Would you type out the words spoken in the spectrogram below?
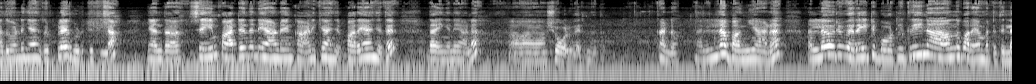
അതുകൊണ്ട് ഞാൻ റിപ്ലൈ കൊടുത്തിട്ടില്ല. ഞാൻ എന്താ സെയിം പാറ്റേൺ തന്നെയാണ് ഞാൻ കാണിക്കാൻ പറയാഞ്ഞത്. ഇതാ ഇങ്ങനെയാണ്. ഷോൾ വരുന്നത്. കണ്ടോ? നല്ല ഭംഗിയാണ്. നല്ല ഒരു വെറൈറ്റി ബോട്ടിൽ ഗ്രീൻ ആണെന്ന് പറയാൻ പറ്റത്തില്ല.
